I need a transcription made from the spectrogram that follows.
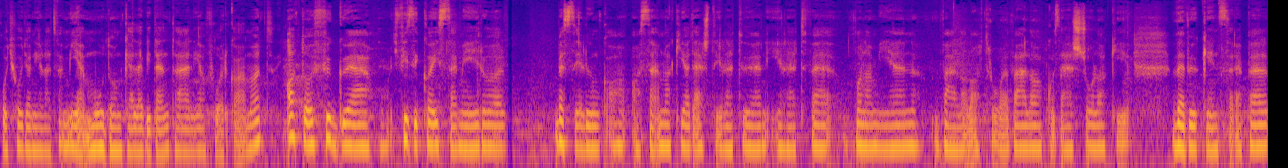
hogy hogyan, illetve milyen módon kell evidentálni a forgalmat. Attól függően, hogy fizikai személyről, beszélünk a, a számlakiadást illetően, illetve valamilyen vállalatról, vállalkozásról, aki vevőként szerepel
